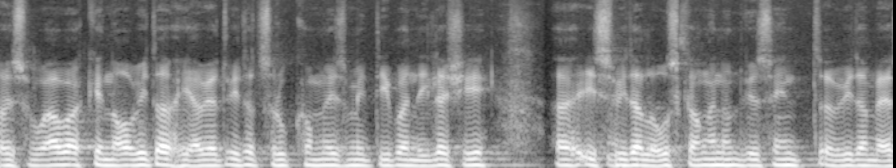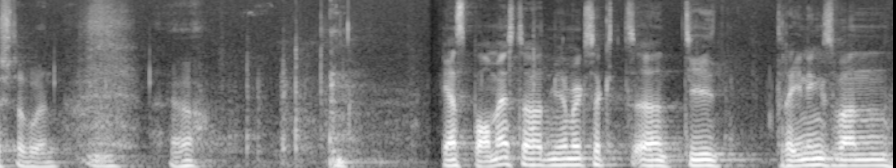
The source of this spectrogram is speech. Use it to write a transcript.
es war aber genau wie der Herbert wieder zurückgekommen ist mit Tibor Nilaschi, äh, ist wieder losgegangen und wir sind äh, wieder Meister geworden. Mhm. Ja. Erst Baumeister hat mir einmal gesagt, äh, die Trainings waren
